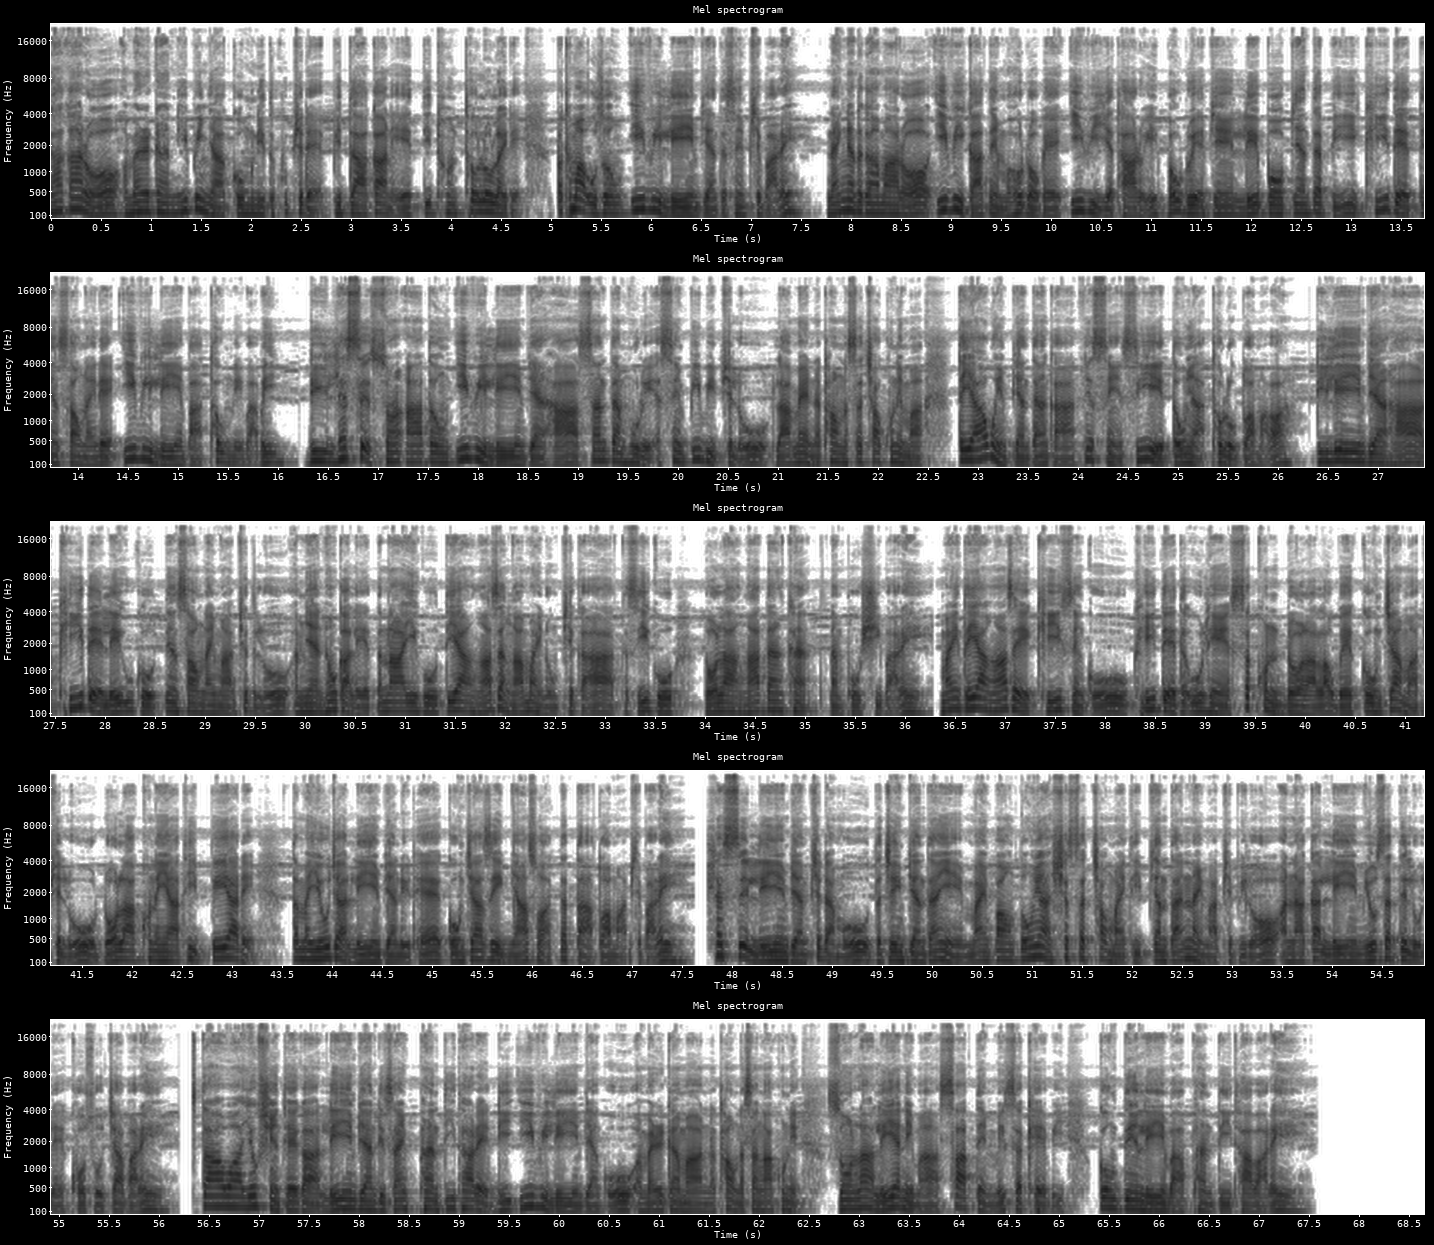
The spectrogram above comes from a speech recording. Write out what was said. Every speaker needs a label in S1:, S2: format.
S1: ဒါကတော့ American နည်းပညာကုမ္ပဏီတစ်ခုဖြစ်တဲ့ Beta ကနေတီထွင်ထုတ်လုပ်လိုက်တဲ့ပထမဦးဆုံး EV လေယာဉ်ပြန်တစ်စင်းဖြစ်ပါတယ်။နိုင်ငံတကာမှာတော့ EV ကားတင်မဟုတ်တော့ဘဲ EV ရထားတွေဗုတ်တွေအပြင်လေပေါ်ပြန်တက်ပြီးခီးတဲ့တင်ဆောင်နိုင်တဲ့ EV လေယာဉ်ပါထုတ်နေပါပြီ။ဒီလက်စစ်စွမ်းအားသုံး EV လေယာဉ်ပြန်ဟာစမ်းသပ်မှုတွေအဆင့်ပြီးပြီဖြစ်လို့လာမယ့်2026ခုနှစ်မှာတရားဝင်ပြန်တန်းကနှစ်စဉ်စီးရီ300ထုတ်လုပ်သွားမှာပါ။ ဒီလေရင်ပြန်ဟာခီးတယ်လေးဦးကိုတင်ဆောင်နိုင်မှာဖြစ်တယ်လို့အမြန်နှုန်းကလည်းတနာရီကို155မိုင်နှုန်းဖြစ်ကတစည်းကိုဒေါ်လာ9တန်းခန့်တန်ဖိုးရှိပါတယ်။မိုင်150ခီးစင်ကိုခီးတယ်တဦးလျင်18ဒေါ်လာလောက်ပဲကုန်ကျမှာဖြစ်လို့ဒေါ်လာ900ထိပေးရတဲ့တမယိုးကြလေရင်ပြန်တွေထက်ကုန်ကျစရိတ်များစွာတက်တာသွားမှာဖြစ်ပါတယ်။လက်စစ်လေရင်ပြန်ဖြစ်တာမို့တစ်ကြိမ်ပြန်တန်းရင်မိုင်ပေါင်386မိုင်ထိပြန်တန်းနိုင်မှာဖြစ်ပြီးတော့အနာဂတ်လေရင်မျိုးဆက်တစ်လို့လည်းခေါ်ဆိုကြပါတယ်။ Star Wars ရုပ်ရှင်ထဲကလေရင်ပြန်ဒီဇိုင်းဖန်တီးထားတဲ့ဒီ EV လေရင်ပြန်ကို American မှာ2025ခုနှစ်ဇွန်လ4ရက်နေ့မှာစတင်မိတ်ဆက်ခဲ့ပြီးကုန်တင်လေရင်ပါဖန်တီးထားပါတယ်။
